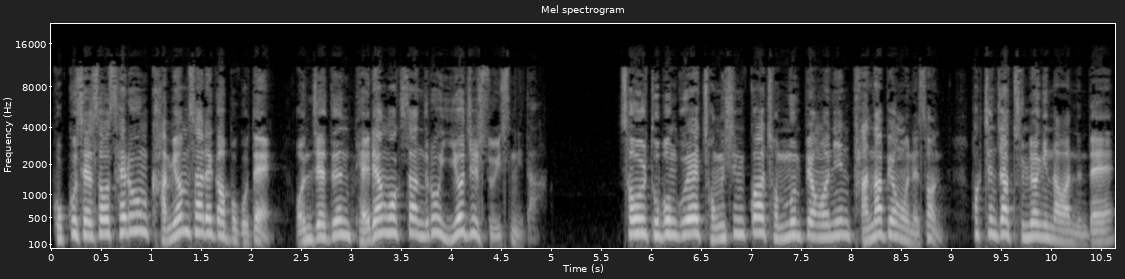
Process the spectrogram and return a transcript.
곳곳에서 새로운 감염 사례가 보고돼 언제든 대량 확산으로 이어질 수 있습니다. 서울 도봉구의 정신과 전문병원인 다나병원에선 확진자 2명이 나왔는데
